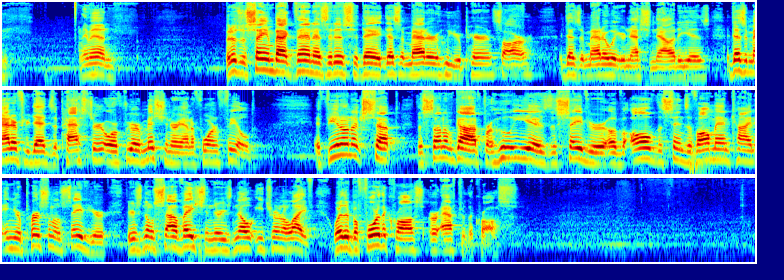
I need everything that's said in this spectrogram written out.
But it was the same back then as it is today. It doesn't matter who your parents are. It doesn't matter what your nationality is. It doesn't matter if your dad's a pastor or if you're a missionary on a foreign field. If you don't accept the Son of God for who He is, the Savior of all the sins of all mankind, in your personal Savior, there's no salvation, there is no eternal life, whether before the cross or after the cross.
